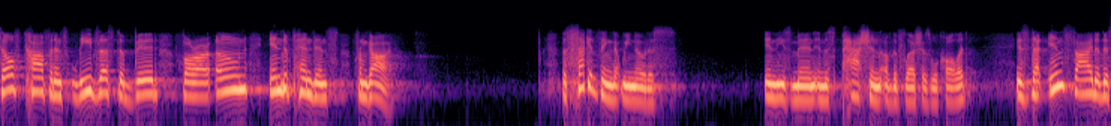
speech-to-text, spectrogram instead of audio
Self confidence leads us to bid for our own independence from God. The second thing that we notice in these men, in this passion of the flesh, as we'll call it, is that inside of this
